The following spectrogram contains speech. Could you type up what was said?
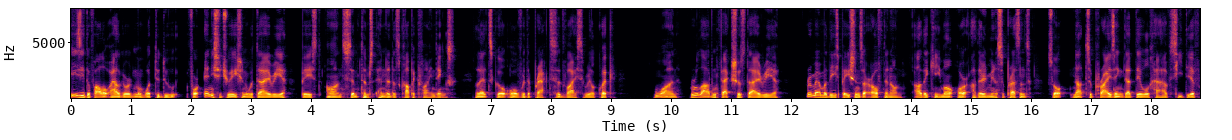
Easy to follow algorithm of what to do for any situation with diarrhea based on symptoms and endoscopic findings. Let's go over the practice advice real quick. 1. Rule out infectious diarrhea. Remember, these patients are often on other chemo or other immunosuppressants, so not surprising that they will have C. diff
